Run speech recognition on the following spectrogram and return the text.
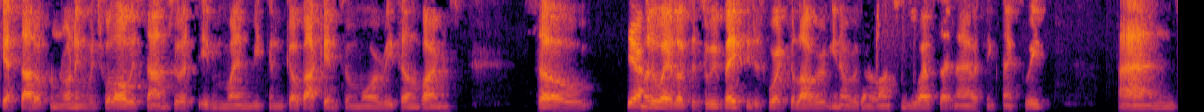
get that up and running, which will always stand to us even when we can go back into a more retail environment. So yeah. another way I looked at it. So we've basically just worked a lot. We're, you know, we're going to launch a new website now, I think next week. And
